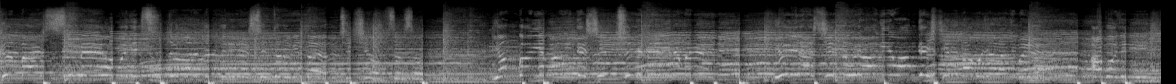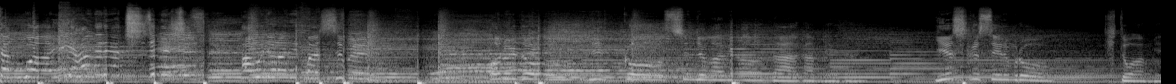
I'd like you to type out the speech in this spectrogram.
그 말씀에 아버지 순종하는 자들이 될 수 있도록 인도하여 주시옵소서. 영광의 왕 되신 주님의 이름을 유일하신 우리 왕의 왕 되시는 아버지 하나님을 아버지 이 땅과 이 되신 아버지 하나님 말씀을 오늘도 믿고 순종하며 나아갑니다. 예수 그리스도 이름으로 기도합니다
